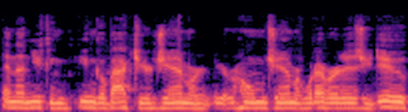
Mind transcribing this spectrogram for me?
and then you can, you can go back to your gym or your home gym or whatever it is you do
